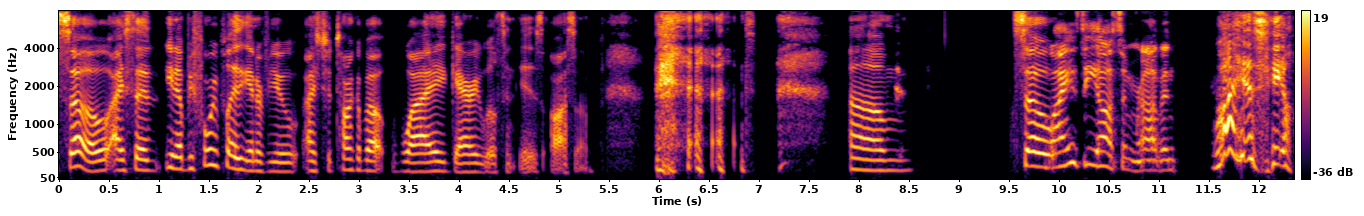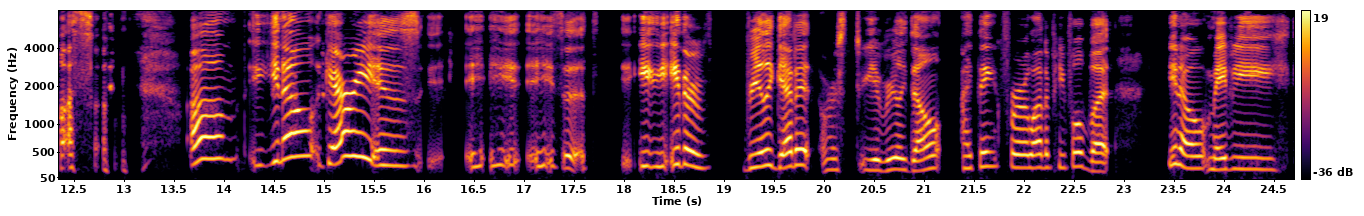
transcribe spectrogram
so I said, you know, before we play the interview, I should talk about why Gary Wilson is awesome. and, um, so why is he awesome, Robin? Why is he awesome? um, you know, Gary is he, he's a either really get it or you really don't, I think, for a lot of people. But, you know, maybe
